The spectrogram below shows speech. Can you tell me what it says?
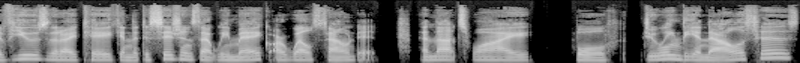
the views that I take and the decisions that we make are well founded and that's why both doing the analysis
